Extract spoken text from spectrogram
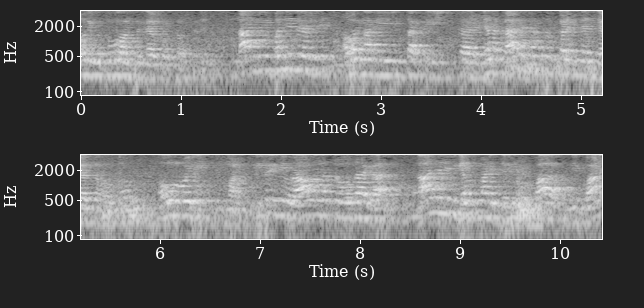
ಅವ್ರಿಗೆ ತುಂಬ ಅಂತ ಕೇಳ್ಕೊಂಡು ಹೋಗ್ತಾರೆ. ನಾನು ನೀವು ಬಂದಿದ್ರಲ್ರಿ, ಅವಾಗ ನಾನು ಇಂತ ಇಷ್ಟ ಜನ ಕಾರ್ಯಕರ್ತರು ಕಳಿಸಿದೆ ಅಂತ ಹೇಳ್ತಾರೆ ಅವನು ಅವ್ನು ಹೋಗಿ ಮಾಡ್ತಾರೆ. ಇಲ್ರಿ, ನೀವು ರಾಮನ ಹತ್ರ ಹೋದಾಗ ನಾನೇ ನಿಮ್ಗೆ ಹೆಲ್ಪ್ ಮಾಡಿದ್ದೀನಿ. ಬಾ, ನೀವು ಬಾಣ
